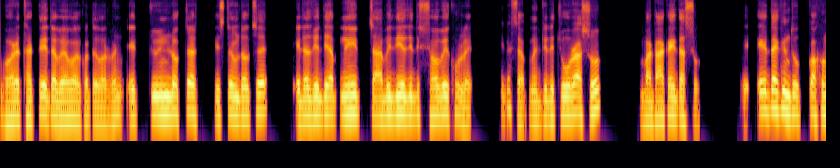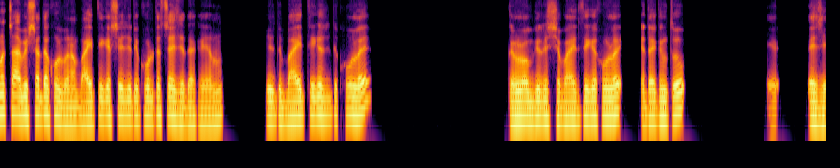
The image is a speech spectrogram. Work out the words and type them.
ঘরে থাকতে এটা ব্যবহার করতে পারবেন। এই টুইন লকটার সিস্টেমটা হচ্ছে এটা যদি আপনি চাবি দিয়ে যদি সবই খুলে, ঠিক আছে? আপনি যদি চোর আসুক বা ডাকাইত আসুক, এ এটা কিন্তু কখনো চাবির সাথে খুলবে না। বাইরে থেকে সে যদি খুলতে চায় যে দেখাই আমি। যদি বাইরে থেকে যদি খুলে লক যদি সে বাইরে থেকে খুলে এটা কিন্তু এই যে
